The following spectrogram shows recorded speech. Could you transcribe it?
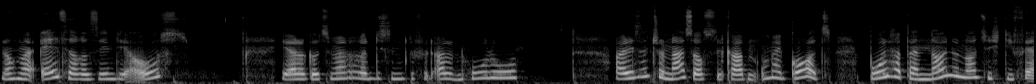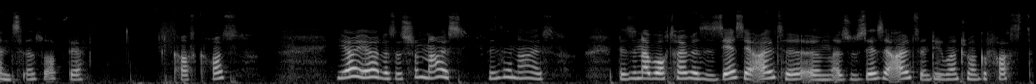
Nochmal ältere sehen die aus. Ja, da gibt es mehrere. Die sind gefühlt alle in Holo. Aber die sind schon nice aus, die Karten. Oh mein Gott. Bull hat dann 99 Defense, also Abwehr. Krass, krass. Ja, ja, das ist schon nice. Sehr, sehr nice. Das sind aber auch teilweise sehr, sehr alte, ähm, also sehr, sehr alt sind die manchmal gefasst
